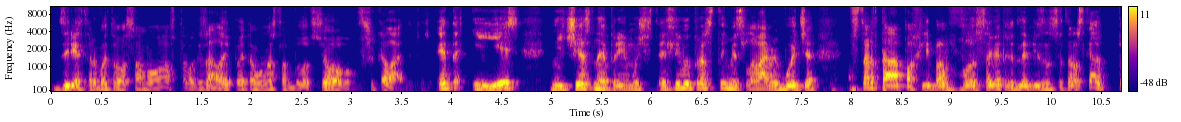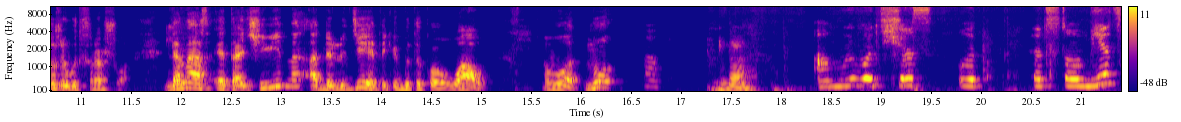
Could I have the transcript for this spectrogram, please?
директором этого самого автовокзала, и поэтому у нас там было все в шоколаде. То есть это и есть нечестное преимущество. Если вы простыми словами будете в стартапах, либо в советах для бизнеса это рассказывать, тоже будет хорошо. Для нас это очевидно, а для людей это как бы такое вау. Вот, ну, Пап, да. а мы вот сейчас вот этот столбец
